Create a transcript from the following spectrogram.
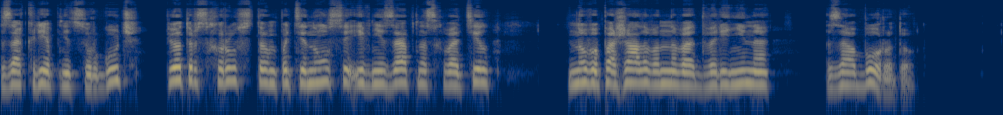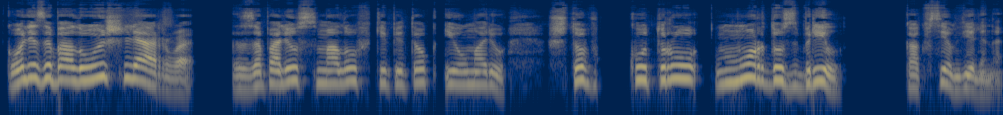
закрепнет сургуч, Петр с хрустом потянулся и внезапно схватил новопожалованного дворянина за бороду. Коли забалуешь, лярва, запалю смолу в кипяток и уморю, чтоб к утру морду сбрил, как всем велено.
